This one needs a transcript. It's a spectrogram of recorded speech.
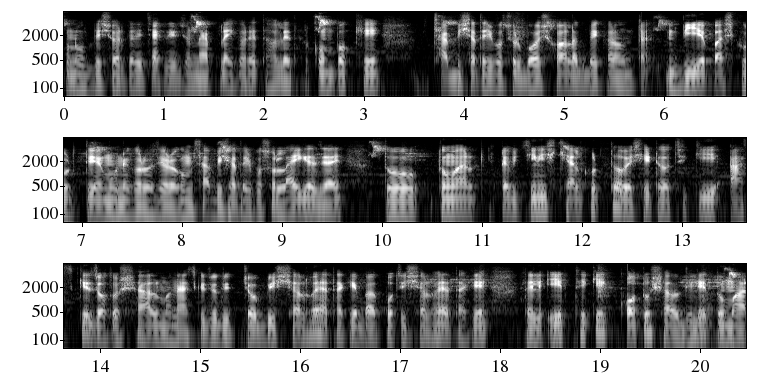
কোনো বেসরকারি চাকরির জন্য অ্যাপ্লাই করে, তাহলে তার কমপক্ষে ছাব্বিশ সাতাশ বছর বয়স হওয়া লাগবে, কারণ বিএ পাস করতে মনে করো যেরকম ছাব্বিশ সাতাশ বছর লাইগা যায়। তো তোমার একটা জিনিস খেয়াল করতে হবে, সেটা হচ্ছে কি আজকে যত সাল মানে আজকে যদি চব্বিশ সাল হয়ে থাকে বা পঁচিশ সাল হয়ে থাকে, তাহলে এর থেকে কত সাল দিলে তোমার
